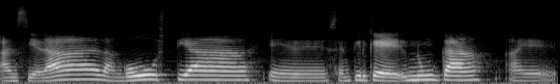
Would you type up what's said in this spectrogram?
ansiedad, angustia, eh, sentir que nunca eh,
